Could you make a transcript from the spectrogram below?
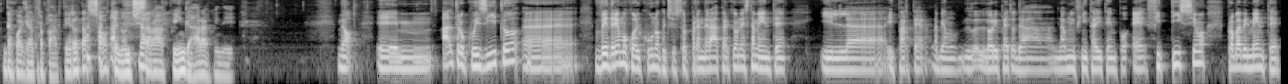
da qualche altra parte. In realtà so che non ci no. sarà qui in gara, quindi... No, ehm, altro quesito, eh, vedremo qualcuno che ci sorprenderà perché onestamente il, eh, il parterre, lo ripeto da, da, un'infinità di tempo, è fittissimo, probabilmente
